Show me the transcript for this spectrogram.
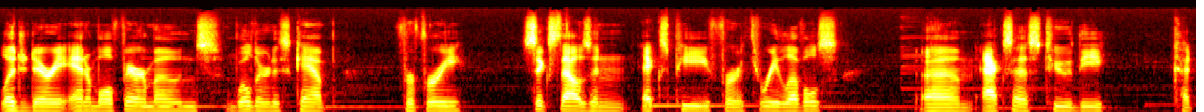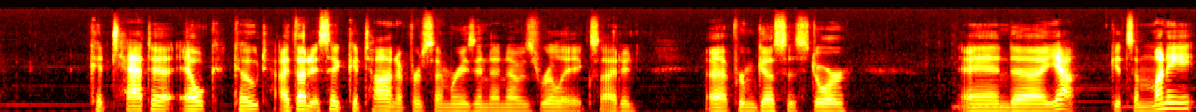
Legendary Animal Pheromones, Wilderness Camp for free, 6,000 XP for three levels, um, access to the Katata elk coat. I thought it said katana for some reason, and I was really excited uh, from Gus's store. And uh, yeah, get some money,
